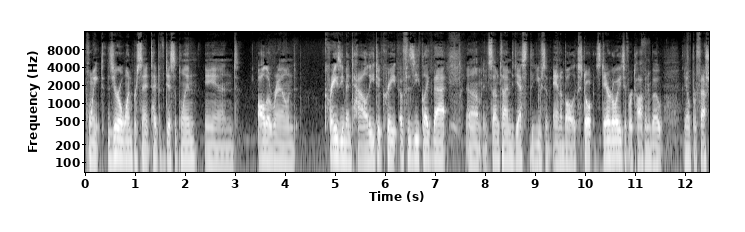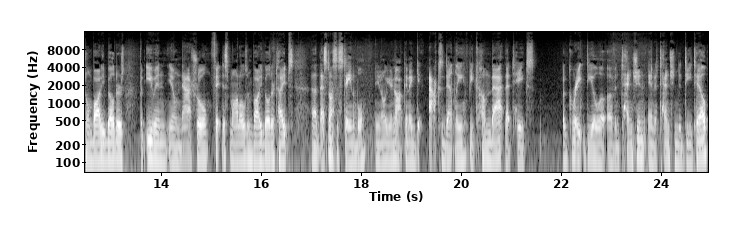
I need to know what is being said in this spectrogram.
0.01% type of discipline and all around crazy mentality to create a physique like that. Um, and sometimes, yes, the use of anabolic sto- steroids if we're talking about you know professional bodybuilders, but even you know natural fitness models and bodybuilder types, uh, that's not sustainable. You know, you're not going to accidentally become that. That takes a great deal of intention and attention to detail.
